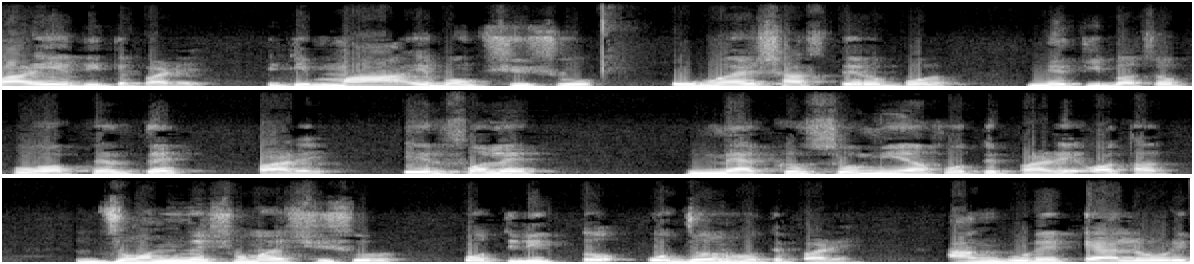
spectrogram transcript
বাড়িয়ে দিতে পারে। এটি মা এবং শিশু উভয়ের স্বাস্থ্যের উপর নেতিবাচক প্রভাব ফেলতে পারে। এর ফলে ম্যাক্রোসোমিয়া হতে পারে, অর্থাৎ জন্মের সময় শিশুর অতিরিক্ত ওজন হতে পারে। আঙ্গুরে ক্যালোরি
